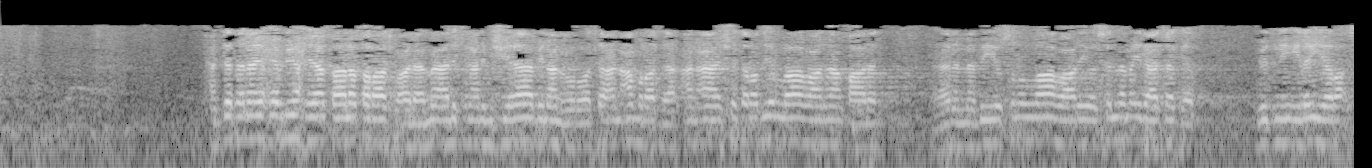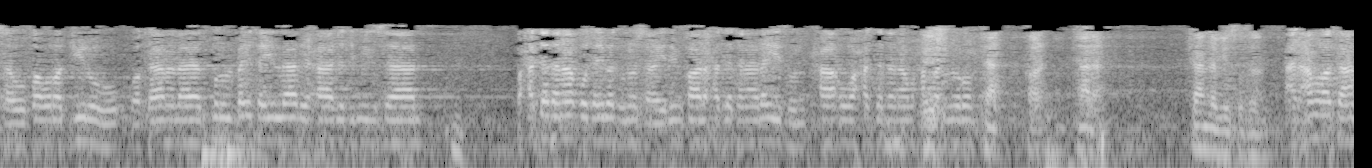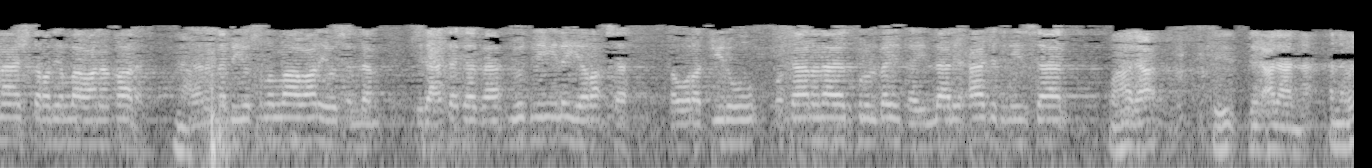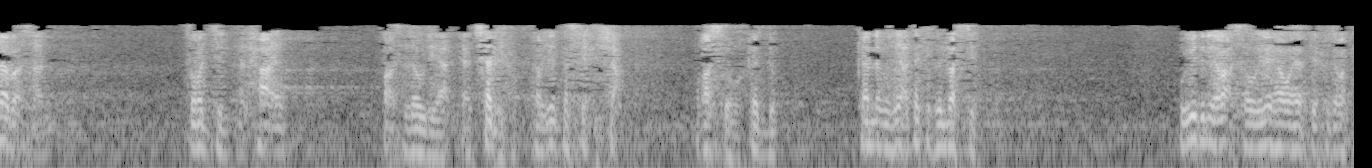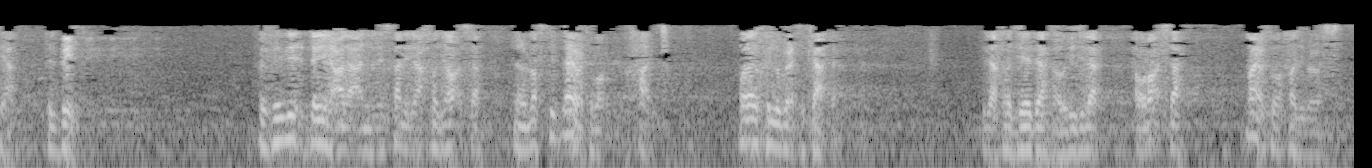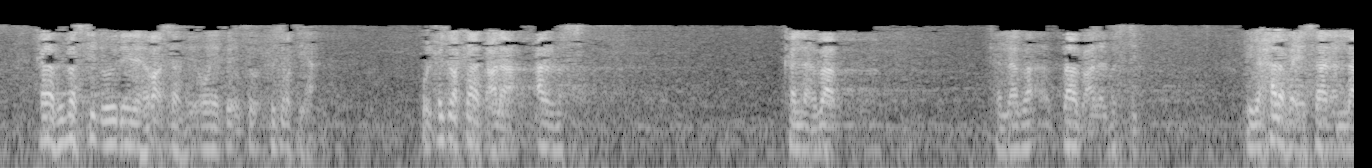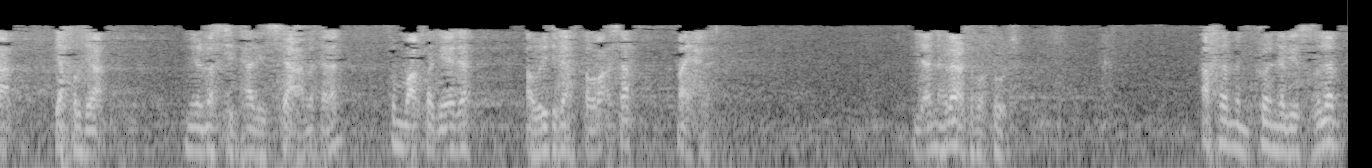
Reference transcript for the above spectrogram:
حدثنا يحيى بن يحيى قال قرأت على مالك عن ابن شهاب عن عروة عن عمرة عن عائشة رضي الله عنها قالت كان النبي صلى الله عليه وسلم إذا اعتكف يدني إلي رأسه فأرجله وكان لا يدخل البيت إلا لحاجة الإنسان. وحدثنا قتيبة بن سعيد قال حدثنا ليث حاء وحدثنا محمد بن رمح كان كان كان النبي صلى الله عليه وسلم. عن عمرة عن عائشة رضي الله عنها قالت نعم. كان النبي صلى الله عليه وسلم إذا اعتكف يدني إلي رأسه فأرجله وكان لا يدخل البيت إلا لحاجة الإنسان. وهذا يدل على أن أنه لا بأس أن ترجل الحائض رأس زوجها يعني تسرحه ترجل تسريح الشعر وغسله وكده كان النبي يعتكف في المسجد ويدني رأسه إليها وهي في حجرتها في البيت. ففي دليل على أن الإنسان إذا أخرج رأسه من المسجد لا يعتبر خارج ولا يخل باعتكافه. إذا أخرج يده أو رجله أو رأسه ما يعتبر خارج من المسجد. كان في المسجد ويدني إليه رأسه وهي في حجرتها. والحجرة كانت على على المسجد. كان لها باب كان لها باب على المسجد. إذا حلف إنسان أن لا يخرج من المسجد هذه الساعة مثلا ثم أخرج يده أو رجله أو رأسه ما يحلف. لأنه لا يعتبر خروج. أخذ من كون النبي صلى الله عليه وسلم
